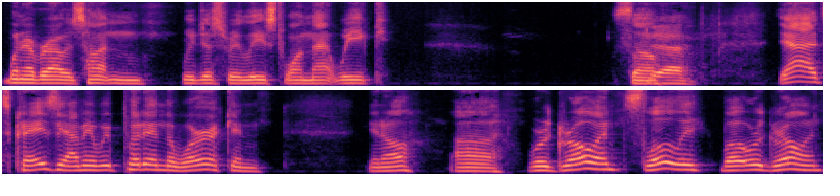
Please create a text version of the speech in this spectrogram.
whenever i was hunting we just released one that week so Yeah. yeah, it's crazy. I mean, we put in the work and you know, uh we're growing slowly, but we're growing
